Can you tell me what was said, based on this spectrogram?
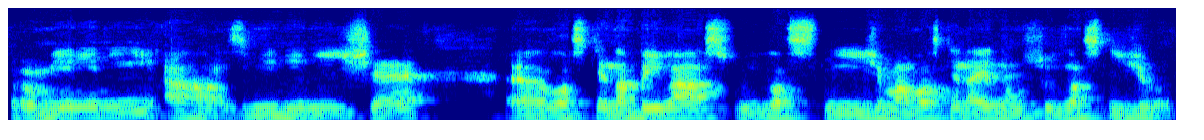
proměněný a změněný, že eh, vlastně nabývá svůj vlastní, že má vlastně najednou svůj vlastní život.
